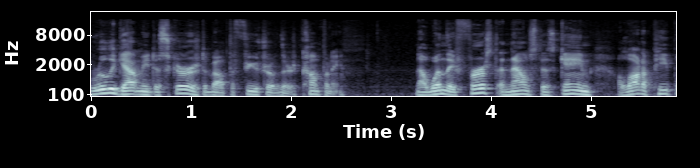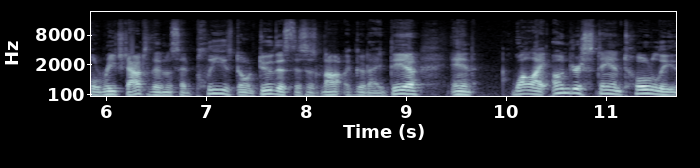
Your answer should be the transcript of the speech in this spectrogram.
really got me discouraged about the future of their company. Now, when they first announced this game, a lot of people reached out to them and said, please don't do this. This is not a good idea. And while I understand totally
